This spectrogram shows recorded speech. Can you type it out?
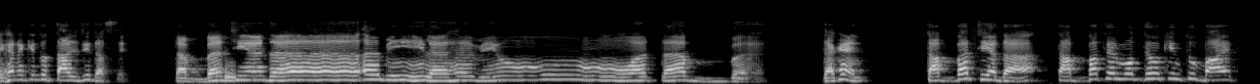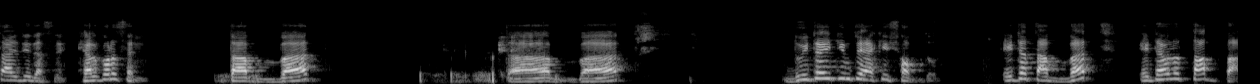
এখানে কিন্তু তাজদিদ আছে। তাব্বাত ইয়াদা আবি লাহাবি ওয়া দেখেন তাব্বাত ইয়াদা তাব্বাতের মধ্যেও কিন্তু বায়ে তাজদিদ আছে। খেয়াল করেছেন? তাব্বাত তাব্বাত দুইটাই কিন্তু একই শব্দ। এটা তাব্বাত, এটা হলো তাব্বা।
